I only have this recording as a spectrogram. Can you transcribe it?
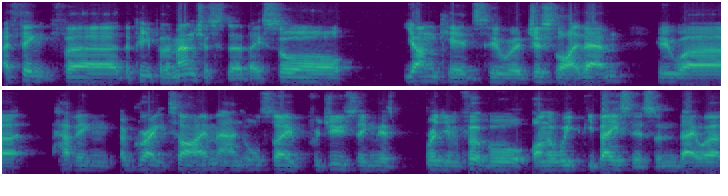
I think for the people in Manchester, they saw young kids who were just like them, who were having a great time and also producing this brilliant football on a weekly basis. And they were,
